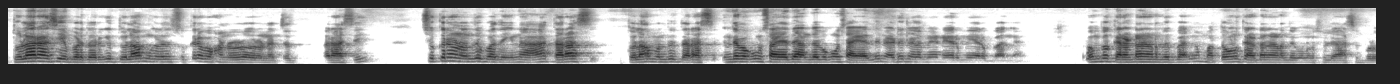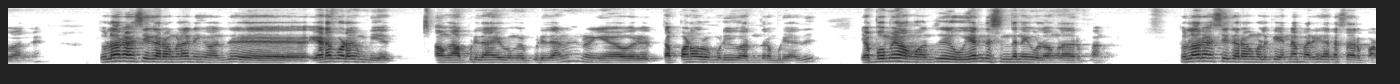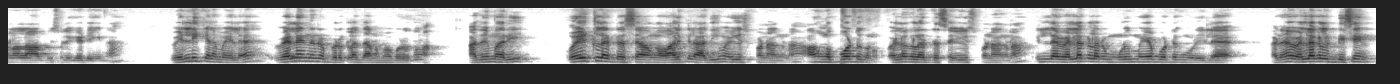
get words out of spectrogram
துலா ராசியை பொறுத்த வரைக்கும் துலாம்ங்கிறது சுக்கிர பகவானோட ஒரு நட்சத்திர ராசி. சுக்கிரன் வந்து பாத்தீங்கன்னா தராசு. துலாம் வந்து தராசு. இந்த பக்கமும் சாயாது அந்த பக்கமும் சாயாது. நடுநிலைமையா நேர்மையா இருப்பாங்க. ரொம்ப கரெக்டாக நடந்துப்பாங்க. மற்றவங்களும் கரெக்டாக நடந்துக்கணும்னு சொல்லி ஆசைப்படுவாங்க. துளராசிக்காரவங்களாம் நீங்கள் வந்து எடை போடவே முடியாது. அவங்க அப்படிதான் இவங்க இப்படிதான் நீங்கள் ஒரு தப்பான ஒரு முடிவு வந்துட முடியாது. எப்பவுமே அவங்க வந்து உயர்ந்த சிந்தனை உள்ளவங்களாக இருப்பாங்க. துளராசிக்காரவங்களுக்கு என்ன பரிகாரம் சார் பண்ணலாம் அப்படின்னு சொல்லி கேட்டிங்கன்னா வெள்ளிக்கிழமையில வெள்ளை நிற பொருட்களை தானமாக கொடுக்கலாம். அதே மாதிரி ஒயிட் கலர் ட்ரெஸ்ஸை அவங்க வாழ்க்கையில் அதிகமாக யூஸ் பண்ணாங்கன்னா அவங்க போட்டுக்கணும். வெள்ளை கலர் ட்ரெஸ்ஸை யூஸ் பண்ணாங்கன்னா இல்லை வெள்ளை கலர் முழுமையாக போட்டுக்க முடியல அப்படின்னா வெள்ளை கலர் டிசைன்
